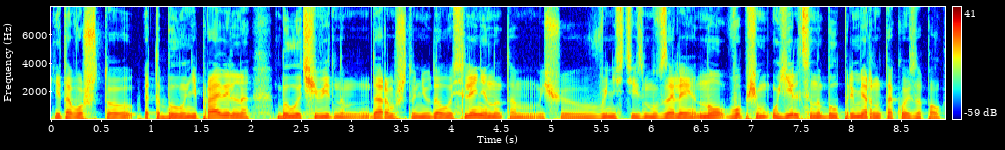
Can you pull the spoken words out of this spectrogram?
и того, что это было неправильно, был очевидным. Даром, что не удалось Ленина там еще вынести из мавзолея. Но, в общем, у Ельцина был примерно такой запал.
